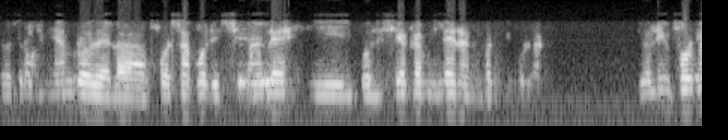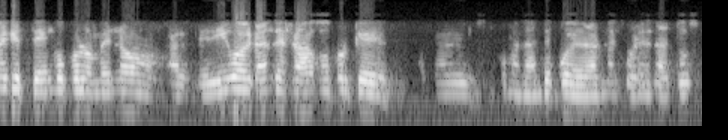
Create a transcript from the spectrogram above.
otros miembros de las fuerzas policiales y policía camilera en particular. Yo el informe que tengo, por lo menos, le digo a grandes rasgos porque acá el comandante puede dar mejores datos,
